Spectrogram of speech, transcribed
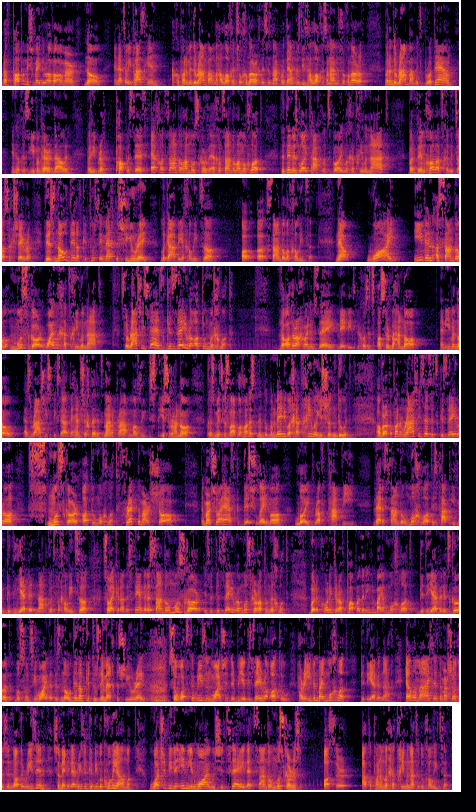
Rav Papa Mishmei Rav Omer, no. And that's how he paskin, Akopanim in the Rambam, the halach and Shulchan Aruch, this is not brought down, because these halachas are not in Shulchan Aruch, but in the Rambam it's brought down, in Hilchas Yibam Perak Dalin, but he, Rav Papa says, Echot sandal hamuskar, Echot sandal hamuchlot. The din is loy tachlatz boy lechatchila not, but v'im cholatz chalitzasach sheira. There's no din of ketuse mechta shiure legabi a chalitza of a sandal of chalitza. Now, why even a sandal musgar? Why lechatchila not? So Rashi says gezeira atu michlot. The other achronim say maybe it's because it's asur bahanoah. And even though, as Rashi speaks out the Hemshech, that it's not a problem of Isser Hano, because mitzvahs lav lahonis but maybe lechatchila you shouldn't do it. Upon him, Rashi says it's gezerah muskar atu muchlat. Frek the Marsha. The Marsha asks, Bishlema loit rav papi that a sandal muchlot is tak even b'diyevet not good for chalitza. So I can understand that a sandal musgar is a gezerah musgar atu michlot. But according to Rav Papa, that even by a muchlot b'diyevet it's good. We'll soon see why that there's no din of ketuse mechta shiurei. So what's the reason? Why should there be a gezerah atu? How even by muchlot b'diyevet not? Elamai says the Marsha. There's another reason. So maybe that reason could be lakuli alma. What should be the Indian why we should say that sandal muskar is usher al not to do chalitza.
